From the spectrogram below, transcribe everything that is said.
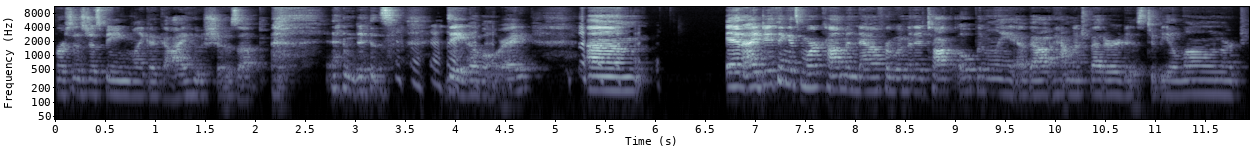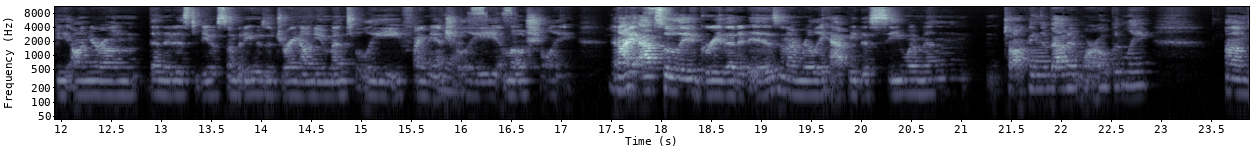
versus just being like a guy who shows up and is dateable, right? Um, and I do think it's more common now for women to talk openly about how much better it is to be alone or to be on your own than it is to be with somebody who's a drain on you mentally, financially, Yes. emotionally. And I absolutely agree that it is, and I'm really happy to see women talking about it more openly. Um,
